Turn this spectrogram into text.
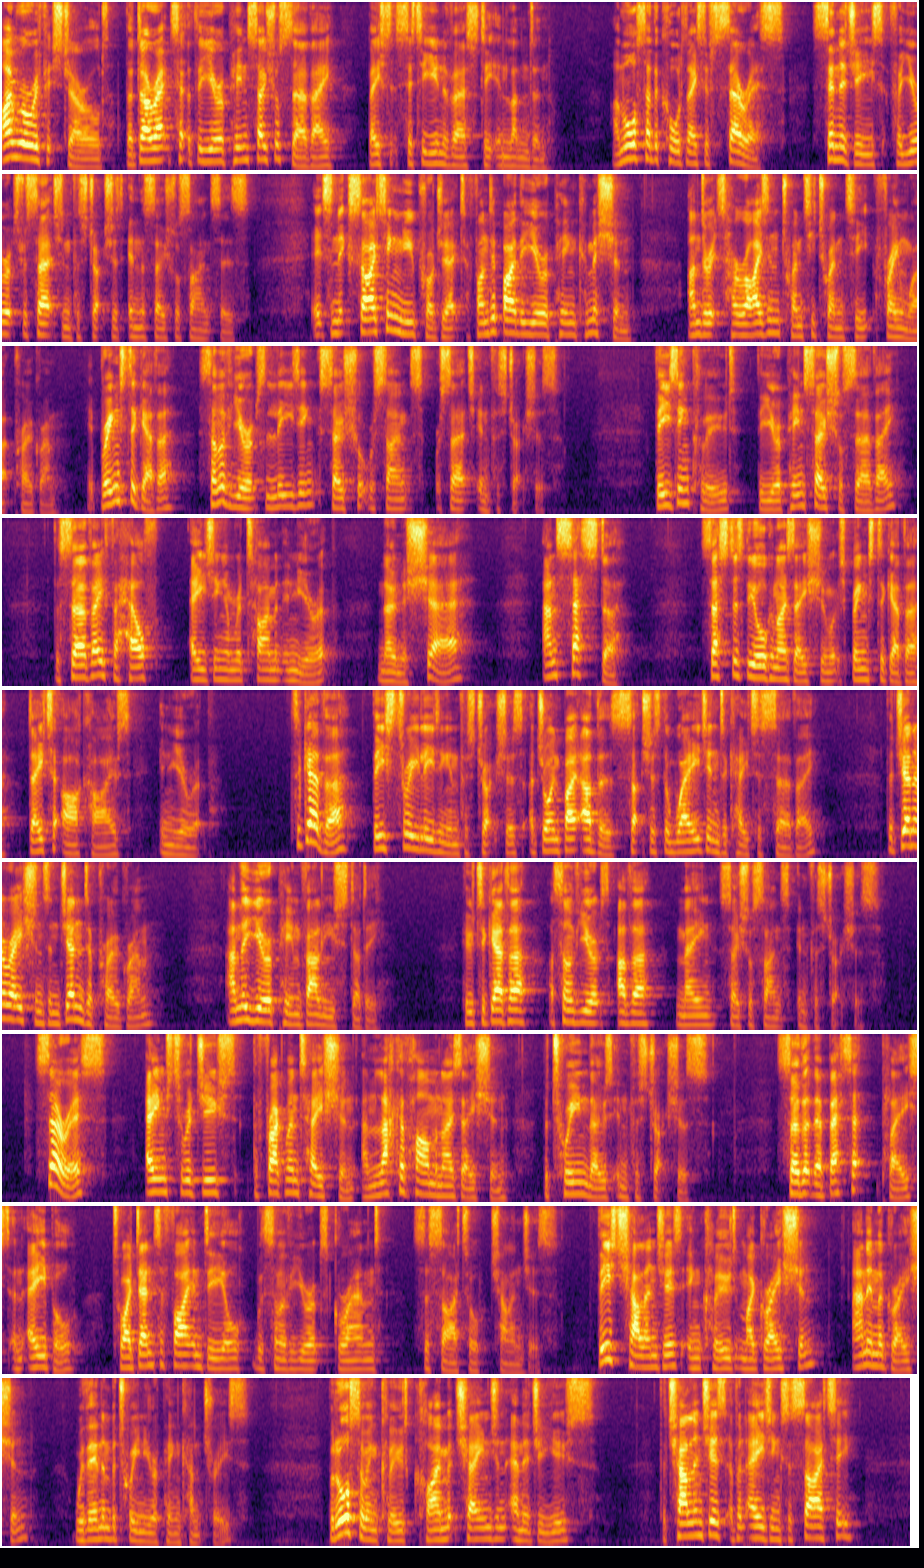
I'm Rory Fitzgerald, the Director of the European Social Survey based at City University in London. I'm also the coordinator of SERISS, Synergies for Europe's Research Infrastructures in the Social Sciences. It's an exciting new project funded by the European Commission under its Horizon 2020 framework programme. It brings together some of Europe's leading social science research infrastructures. These include the European Social Survey, the Survey for Health, Ageing and Retirement in Europe, known as SHARE, and. CESSDA is the organisation which brings together data archives in Europe. Together, these three leading infrastructures are joined by others such as the Wage Indicators Survey, the Generations and Gender Programme, and the European Values Study, who together are some of Europe's other main social science infrastructures. SERISS aims to reduce the fragmentation and lack of harmonisation between those infrastructures so that they're better placed and able to identify and deal with some of Europe's grand societal challenges. These challenges include migration and immigration within and between European countries, but also include climate change and energy use, the challenges of an ageing society,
